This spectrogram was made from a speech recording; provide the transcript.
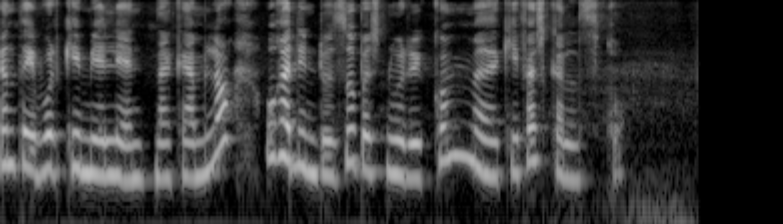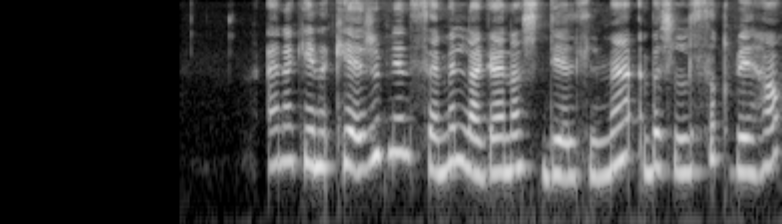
كنطيبوا الكمية اللي عندنا كاملة وغادي ندوزو باش نوريكم كيفاش كنلصقوا أنا كيعجبني نستعمل la ganache ديال الماء باش نلصق بها.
